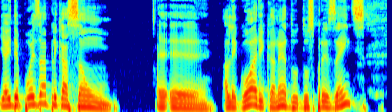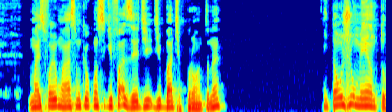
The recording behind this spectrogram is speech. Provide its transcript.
E aí, depois, a aplicação é, é, alegórica né, do, dos presentes mas foi o máximo que eu consegui fazer de, de bate-pronto, né? Então, o jumento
